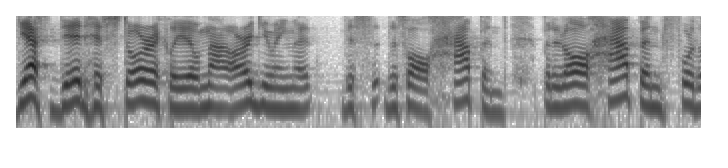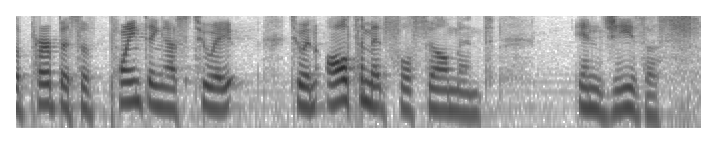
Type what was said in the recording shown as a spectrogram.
yes, did historically. I'm not arguing that this, this all happened, but it all happened for the purpose of pointing us to, a, to an ultimate fulfillment in Jesus.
